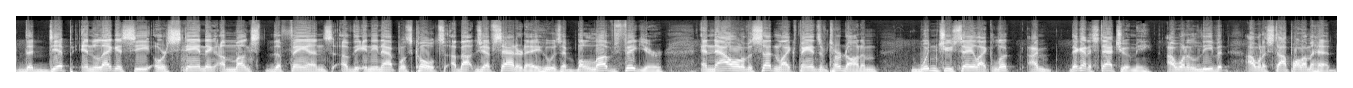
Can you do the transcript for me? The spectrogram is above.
the dip in legacy or standing amongst the fans of the Indianapolis Colts about Jeff Saturday, who was a beloved figure, and now all of a sudden, like fans have turned on him wouldn't you say like, look, I'm they got a statue of me. I want to leave it. I want to stop while I'm ahead.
